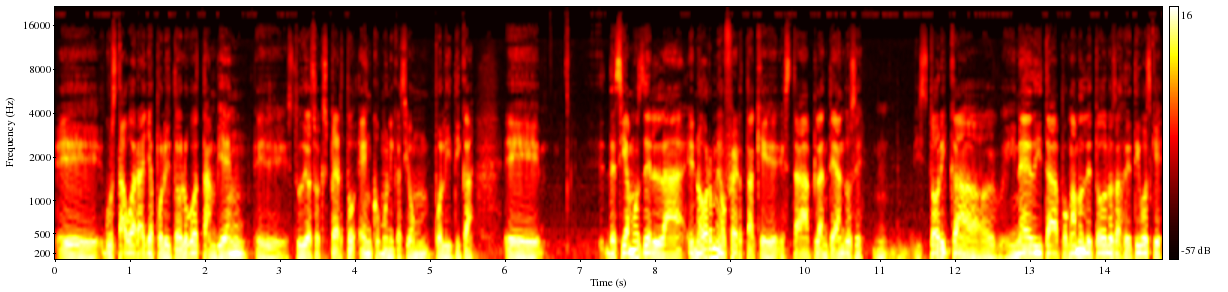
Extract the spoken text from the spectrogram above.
eh, Gustavo Araya, politólogo, también eh, estudioso experto en comunicación política. Eh, decíamos de la enorme oferta que está planteándose, mm, histórica, inédita, pongámosle todos los adjetivos que,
